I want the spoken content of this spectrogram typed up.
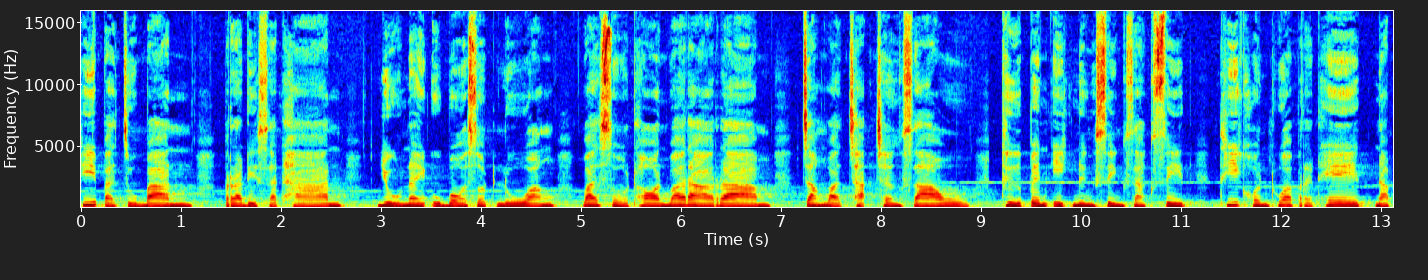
ที่ปัจจุบัน ประดิษฐาน อยู่ในอุโบสถหลวง วัดโสธรวราราม จังหวัดฉะเชิงเซาถือเป็นอีกหนึ่งสิ่งศักดิ์สิทธิ์ที่คนทั่วประเทศนับ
